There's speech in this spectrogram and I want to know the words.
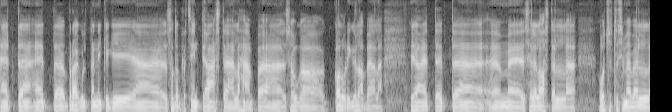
et, et äh, praegult on ikkagi sada protsenti ajast läheb Sauga Kaluri küla peale. Ja et, et me sellel aastal otsustasime veel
